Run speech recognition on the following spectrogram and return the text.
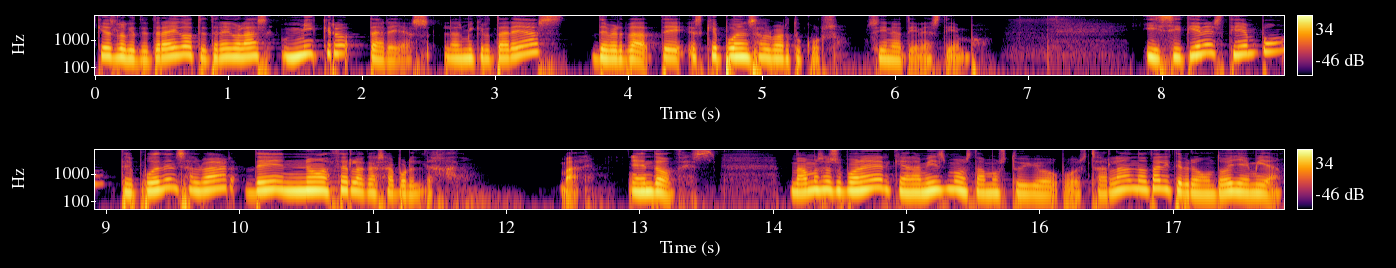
¿Qué es lo que te traigo? Te traigo las micro tareas. Las micro tareas, de verdad, es que pueden salvar tu curso si no tienes tiempo. Y si tienes tiempo, te pueden salvar de no hacer la casa por el tejado. Vale. Entonces, Vamos a suponer que ahora mismo estamos tú y yo pues charlando tal y te pregunto, oye, mira,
